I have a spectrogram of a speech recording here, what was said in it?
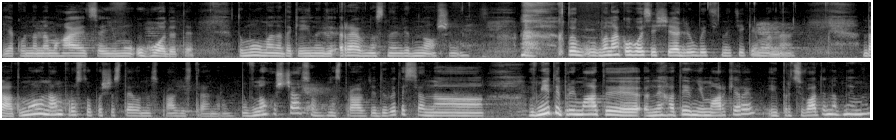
як вона намагається йому угодити. Тому у мене таке іноді ревностне відношення. Хто вона когось іще любить, не тільки мене. Да, тому нам просто пощастило насправді з тренером. В ногу з часом насправді дивитися на вміти приймати негативні маркери і працювати над ними,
